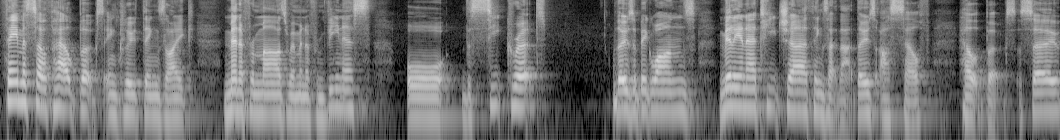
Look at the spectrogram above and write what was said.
Famous self help books include things like Men Are From Mars, Women Are From Venus, or The Secret. Those are big ones. Millionaire Teacher, things like that. Those are self help books. So,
